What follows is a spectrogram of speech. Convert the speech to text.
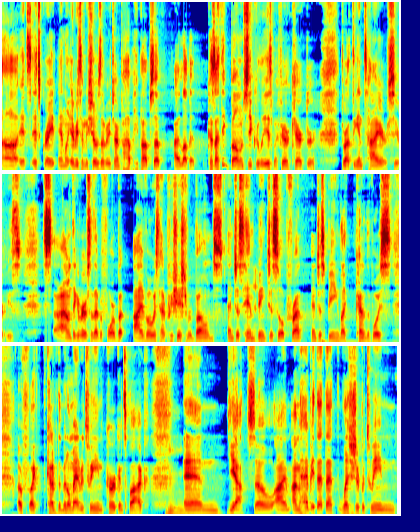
Uh, it's it's great, and like every time he shows up, every time pop, he pops up, I love it because I think Bones secretly is my favorite character throughout the entire series. I don't think I've ever said that before, but I've always had appreciation for Bones and just him being just so upfront and just being like kind of the voice of like kind of the middleman between Kirk and Spock. And yeah, so I'm I'm happy that that relationship between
